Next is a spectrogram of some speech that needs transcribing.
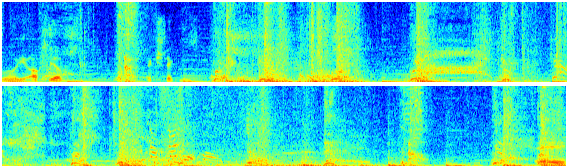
nur die Axt hier wegstecken. Hey!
